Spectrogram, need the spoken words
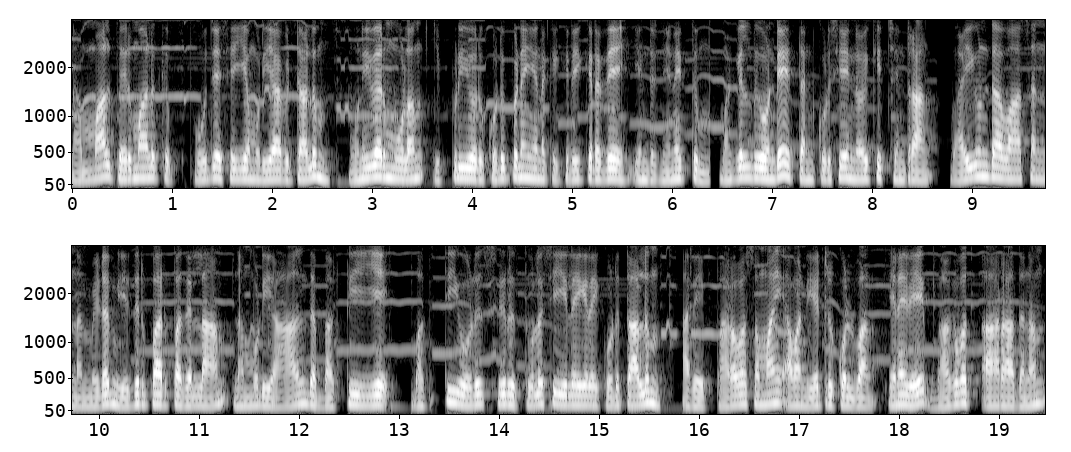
நம்மால் பெருமாளுக்கு பூஜை செய்ய முடியாவிட்டாலும் முனிவர் மூலம் இப்படி ஒரு கொடுப்பினை எனக்கு கிடைக்கிறதே என்று நினைத்து மகிழ்ந்து கொண்டே தன் குடிசையை நோக்கிச் சென்றான். வைகுண்டவாசன் நம்மிடம் எதிர்பார்ப்பதெல்லாம் நம்முடைய ஆழ்ந்த பக்தியே பக்தியோடு சிறு துளசி இலைகளை கொடுத்தாலும் அதை பரவசமாய் அவன் ஏற்றுக்கொள்வான். எனவே பகவத் ஆராதனம்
